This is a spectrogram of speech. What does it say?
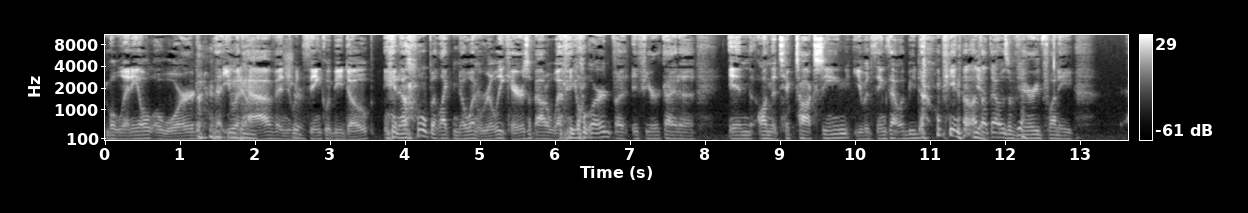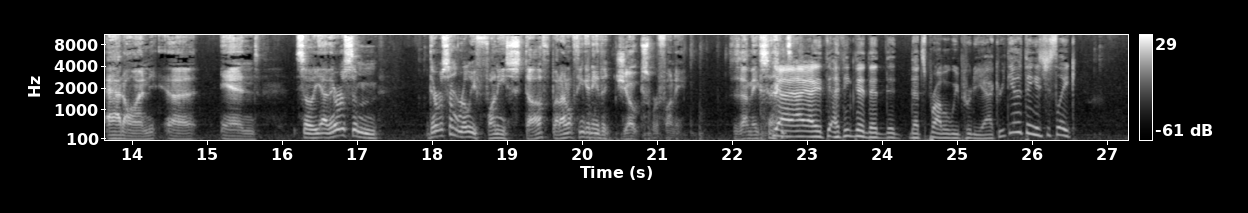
millennial award that you would have and you would think would be dope, you know, but like no one really cares about a Webby award. But if you're kind of in on the TikTok scene, you would think that would be dope. You know, I Yeah. thought that was a Yeah. very funny add on. Uh, and so, yeah, there was some, there was some really funny stuff, but I don't think any of the jokes were funny. Does that make sense? Yeah, I I, th- I think that, that that that's probably pretty accurate. The other thing is just like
